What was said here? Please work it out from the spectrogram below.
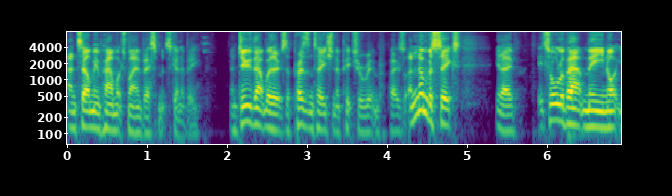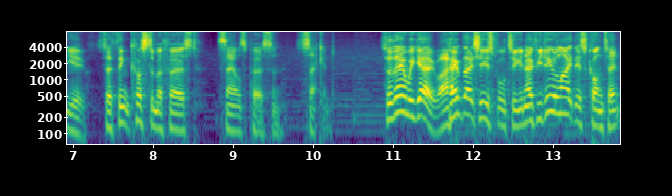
and tell me how much my investment's going to be. And do that whether it's a presentation, a picture, a written proposal. And number six, you know, it's all about me, not you. So think customer first, salesperson second. So there we go. I hope that's useful to you. Now, if you do like this content,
